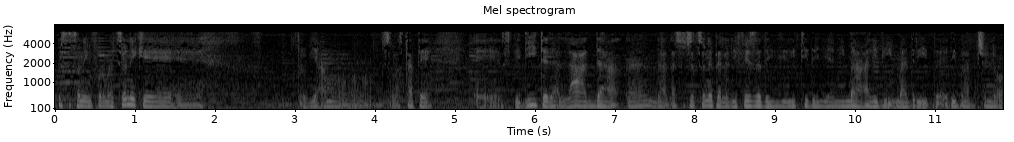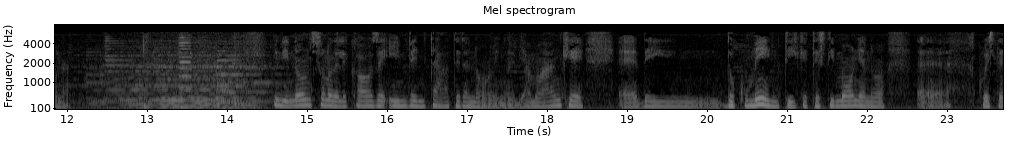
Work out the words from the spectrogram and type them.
Queste sono informazioni che troviamo, sono state eh, spedite dall'ADDA, eh, dall'Associazione per la difesa dei diritti degli animali di Madrid e di Barcellona. Quindi non sono delle cose inventate da noi, noi abbiamo anche eh, dei documenti che testimoniano eh, queste,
